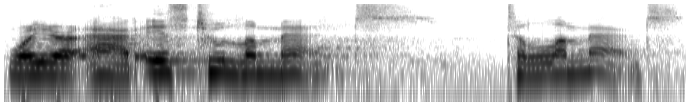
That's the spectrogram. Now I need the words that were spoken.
where you're at is to lament. To lament.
